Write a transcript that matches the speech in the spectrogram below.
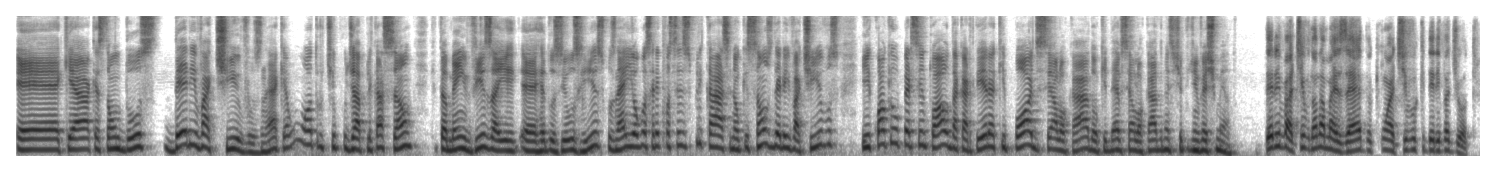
É, que é a questão dos derivativos, né? Que é um outro tipo de aplicação que também visa aí, é, reduzir os riscos, né? E eu gostaria que vocês explicassem né, o que são os derivativos e qual que é o percentual da carteira que pode ser alocado ou que deve ser alocado nesse tipo de investimento. Derivativo nada mais é do que um ativo que deriva de outro.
